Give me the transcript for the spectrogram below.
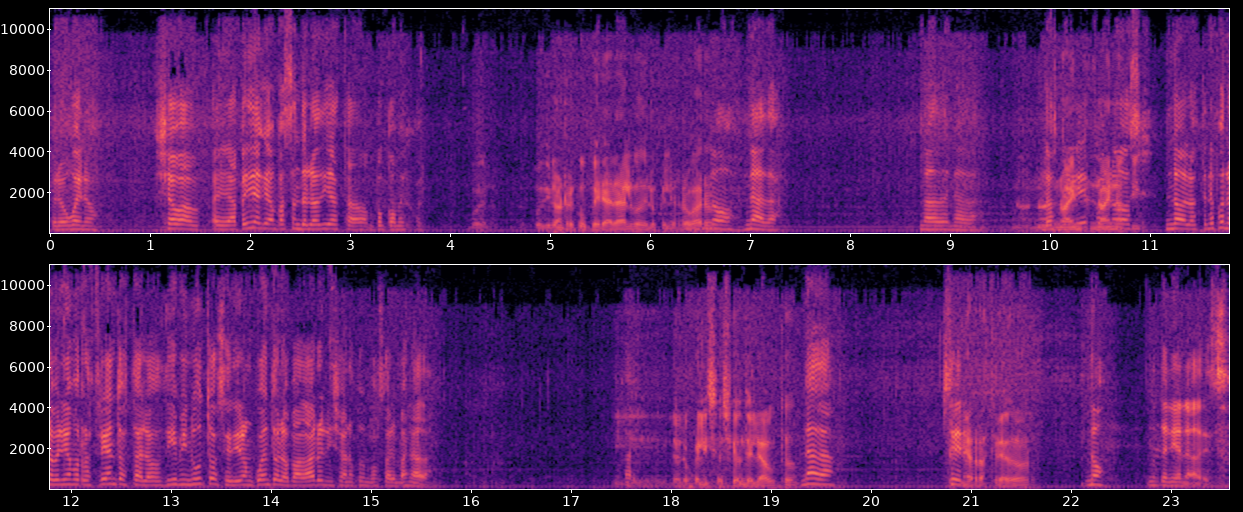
Pero bueno, ya va, eh, a medida que van pasando los días está un poco mejor. Bueno, ¿pudieron recuperar algo de lo que les robaron? No, nada. Nada nada. No, no, no hay, no hay noticia. no, los teléfonos veníamos rastreando hasta los 10 minutos, se dieron cuenta, lo pagaron y ya no pudimos saber más nada. ¿Y la localización del auto? Nada. ¿Tenía Cero. rastreador? No, no tenía nada de eso.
